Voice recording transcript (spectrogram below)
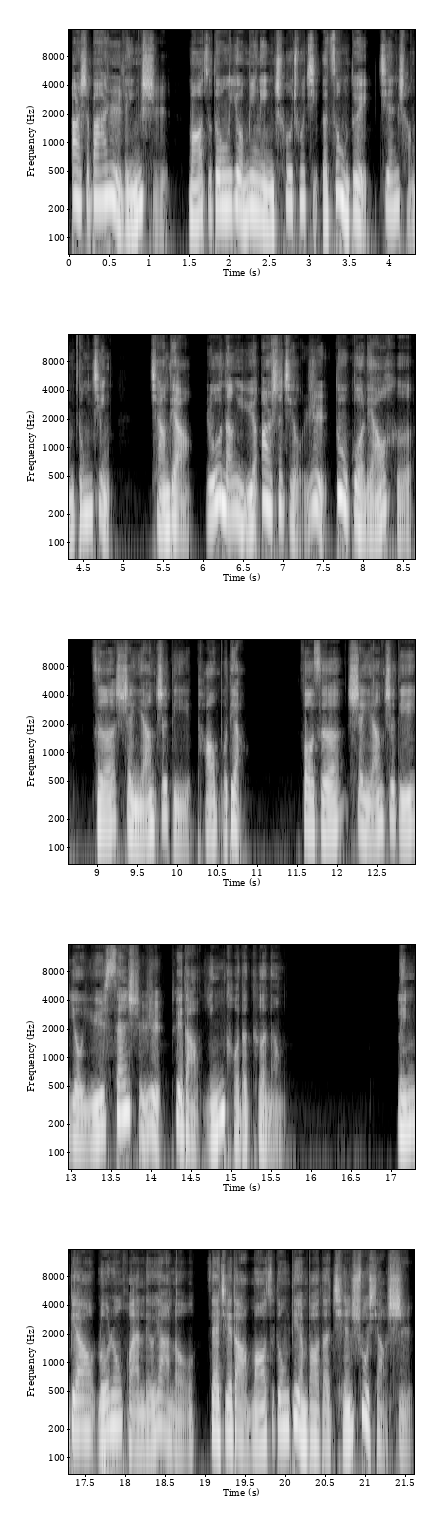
二十八日零时，毛泽东又命令抽出几个纵队兼程东进，强调如能于二十九日渡过辽河，则沈阳之敌逃不掉；否则，沈阳之敌有于三十日退到营口的可能。林彪、罗荣桓、刘亚楼在接到毛泽东电报的前数小时，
